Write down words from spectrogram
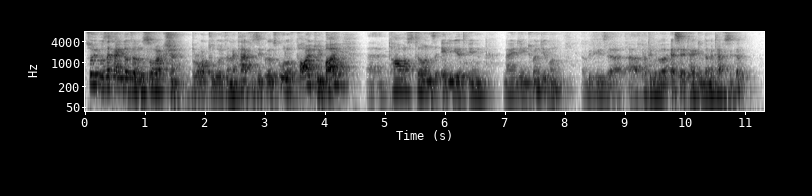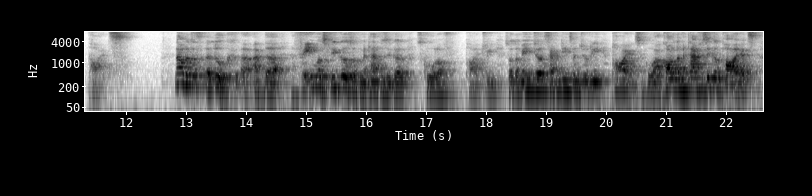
So it was a kind of a resurrection brought towards the metaphysical school of poetry by Thomas Stearns Eliot in 1921 uh, with his uh, particular essay titled The Metaphysical Poets. Now let us look at the famous figures of metaphysical school of poetry. So the major 17th century poets who are called the metaphysical poets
